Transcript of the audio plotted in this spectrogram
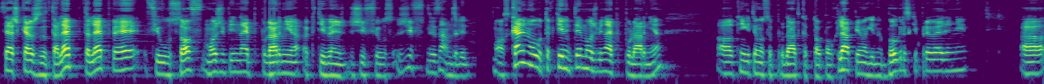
сега ще кажа за Талеп. Талеп е философ, може би най-популярният активен жив философ. Жив, не знам дали кажа, но от активните може би най-популярният а, книгите му се продават като топъл хляб, има ги на български преведени. А,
